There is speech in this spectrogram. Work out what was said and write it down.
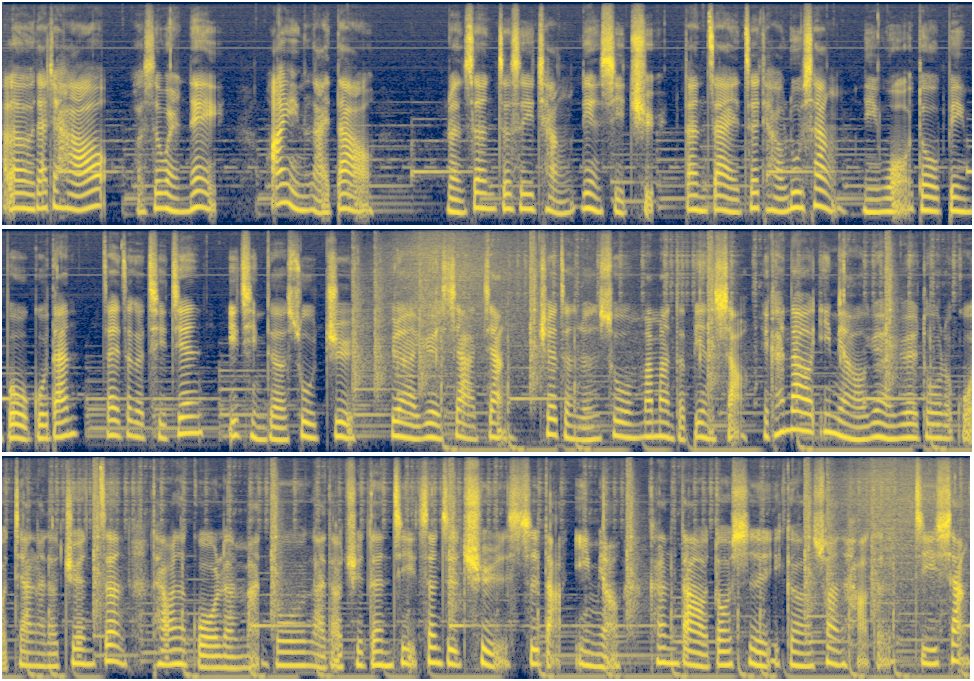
Hello，大家好，我是文内，欢迎来到人生。这是一场练习曲，但在这条路上，你我都并不孤单。在这个期间，疫情的数据越来越下降。确诊人数慢慢的变少，也看到疫苗越来越多的国家来到捐赠，台湾的国人蛮多来到去登记，甚至去试打疫苗，看到都是一个算好的迹象。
